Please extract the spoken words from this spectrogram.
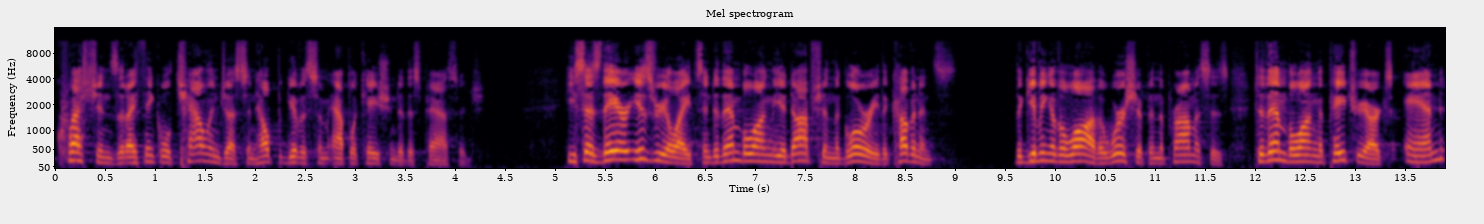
questions that I think will challenge us and help give us some application to this passage. He says, They are Israelites, and to them belong the adoption, the glory, the covenants, the giving of the law, the worship, and the promises. To them belong the patriarchs, and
